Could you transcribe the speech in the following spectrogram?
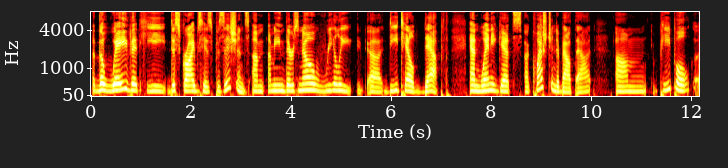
the way that he describes his positions. Um, I mean, there's no really uh, detailed depth. And when he gets uh, questioned about that, um, people uh,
